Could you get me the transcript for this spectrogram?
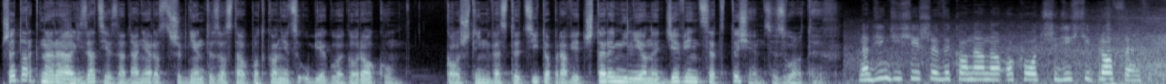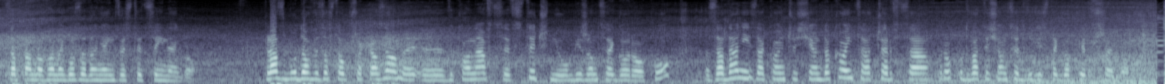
Przetarg na realizację zadania rozstrzygnięty został pod koniec ubiegłego roku. Koszt inwestycji to prawie 4 miliony 900 tysięcy złotych. Na dzień dzisiejszy wykonano około 30% zaplanowanego zadania inwestycyjnego. Plac budowy został przekazany y, wykonawcy w styczniu bieżącego roku. Zadanie zakończy się do końca czerwca roku 2021.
